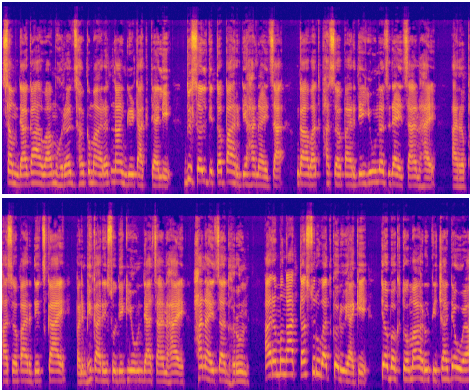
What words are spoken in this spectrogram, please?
समद्या गावा झक मारत नांगी टाकत्याली. दिसल तिथं पारदी हाणायचा. गावात फास पारदी येऊनच द्यायचा नाही अरे फास पारदीच काय? पण भिकारी सुदीक येऊन द्यायचा नाही हाणायचा धरून. अरे मग आत्ताच सुरुवात करूया की. ते बघतो मारुतीच्या देवळा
